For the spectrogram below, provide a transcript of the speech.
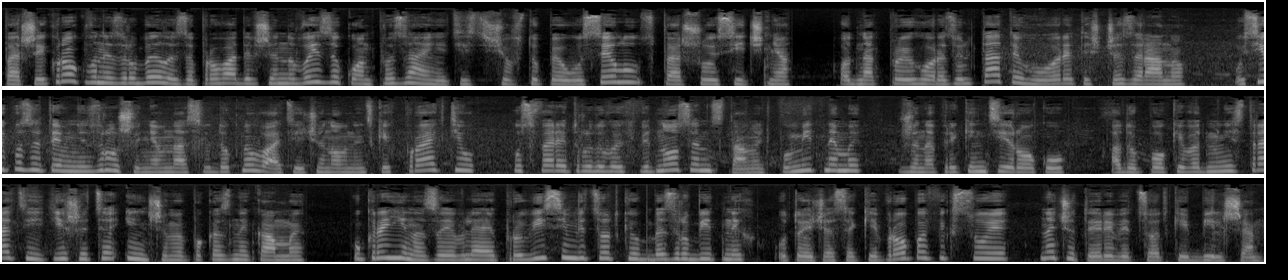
Перший крок вони зробили, запровадивши новий закон про зайнятість, що вступив у силу з 1 січня. Однак про його результати говорити ще зарано. Усі позитивні зрушення внаслідок новацій чиновницьких проєктів у сфері трудових відносин стануть помітними вже наприкінці року. А допоки в адміністрації тішаться іншими показниками. Україна заявляє про 8% безробітних, у той час як Європа фіксує на 4% більше.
